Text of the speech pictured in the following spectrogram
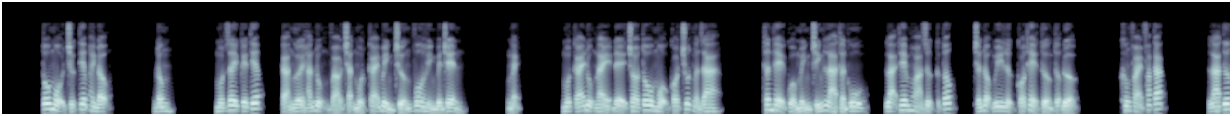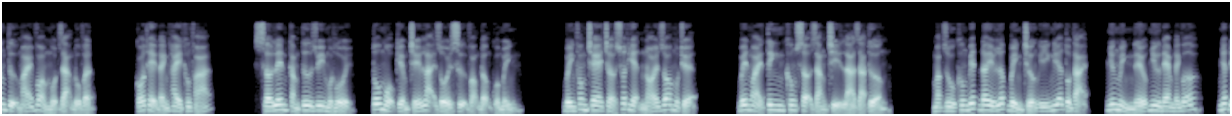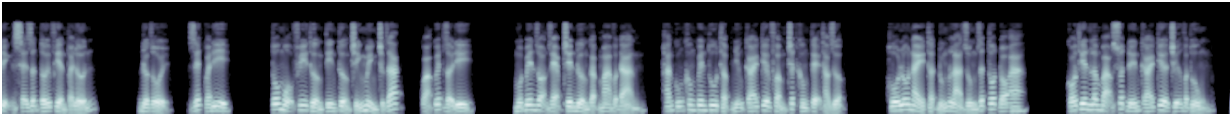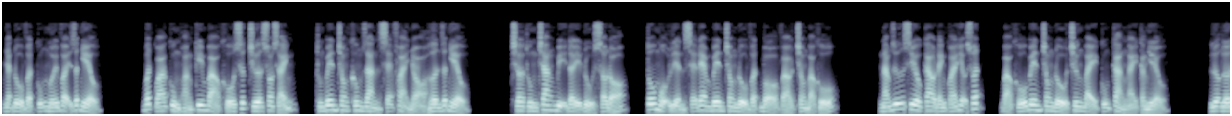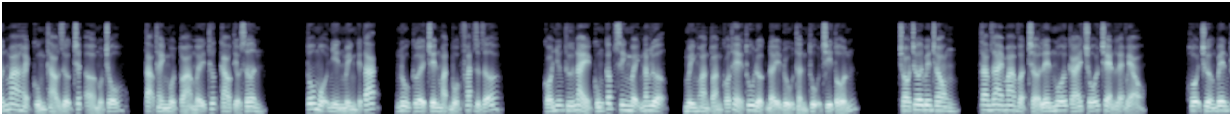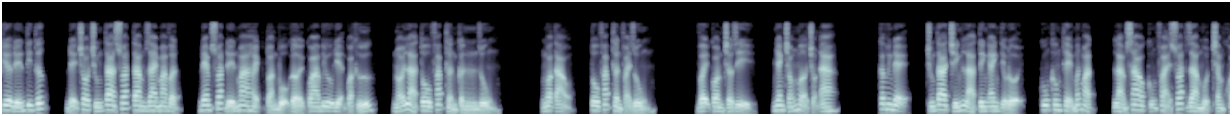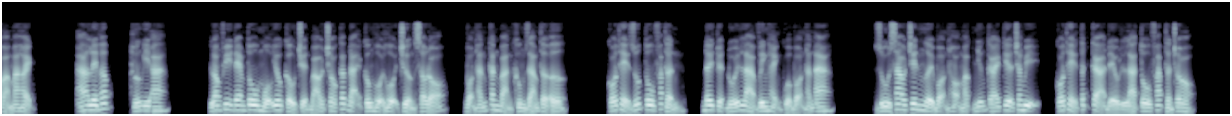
Tô mộ trực tiếp hành động. Đông. Một giây kế tiếp, cả người hắn đụng vào chặn một cái bình chướng vô hình bên trên. Ngậy! một cái đụng này để cho tô mộ có chút mật ra. Thân thể của mình chính là thần khu, lại thêm hỏa dực cực tốc, chấn động uy lực có thể tưởng tượng được. Không phải phát tắc, là tương tự mái vòm một dạng đồ vật. Có thể đánh hay không phá sờ lên cầm tư duy một hồi, tô mộ kiềm chế lại rồi sự vọng động của mình. Bình phong tre chở xuất hiện nói rõ một chuyện. Bên ngoài tinh không sợ rằng chỉ là giả tưởng. Mặc dù không biết đây lớp bình chướng ý nghĩa tồn tại, nhưng mình nếu như đem đánh vỡ, nhất định sẽ dẫn tới phiền phái lớn. Được rồi, giết quái đi. Tô mộ phi thường tin tưởng chính mình trực giác, quả quyết rời đi. Một bên dọn dẹp trên đường gặp ma vật đàn, hắn cũng không quên thu thập những cái kia phẩm chất không tệ thảo dược. Hồ lô này thật đúng là dùng rất tốt đó a. Có thiên lâm bạo xuất đến cái kia chữ vật thùng, nhặt đồ vật cũng mới vậy rất nhiều bất quá cùng hoàng kim bảo khố sức chứa so sánh, thùng bên trong không gian sẽ phải nhỏ hơn rất nhiều. Chờ thùng trang bị đầy đủ sau đó, tô mộ liền sẽ đem bên trong đồ vật bỏ vào trong bảo khố. Nắm giữ siêu cao đánh quái hiệu suất, bảo khố bên trong đồ trưng bày cũng càng ngày càng nhiều. Lượng lớn ma hạch cùng thảo dược chất ở một chỗ, tạo thành một tòa mấy thước cao tiểu sơn. Tô mộ nhìn mình cái tác, nụ cười trên mặt buộc phát rực rỡ. Có những thứ này cung cấp sinh mệnh năng lượng, mình hoàn toàn có thể thu được đầy đủ thần thụ chi tốn. Trò chơi bên trong, tam giai ma vật trở lên mỗi cái chỗ chèn lẹ mèo hội trường bên kia đến tin tức để cho chúng ta soát tam giai ma vật, đem soát đến ma hạch toàn bộ gửi qua biêu điện quá khứ, nói là tô pháp thần cần dùng. Ngoa tạo, tô pháp thần phải dùng. Vậy còn chờ gì, nhanh chóng mở chọn a. Các minh đệ, chúng ta chính là tinh anh tiểu đội, cũng không thể mất mặt, làm sao cũng phải soát ra một trăm khỏa ma hạch. A lê hấp, hướng ia long phi đem tô mộ yêu cầu chuyển báo cho các đại công hội hội trưởng sau đó, bọn hắn căn bản không dám thờ ơ. Có thể giúp tô pháp thần, đây tuyệt đối là vinh hạnh của bọn hắn a. Dù sao trên người bọn họ mặc những cái kia trang bị, có thể tất cả đều là tô pháp thần cho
